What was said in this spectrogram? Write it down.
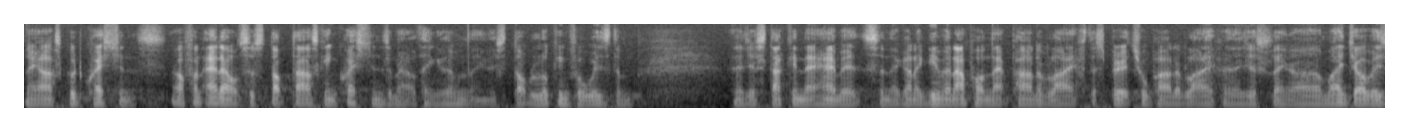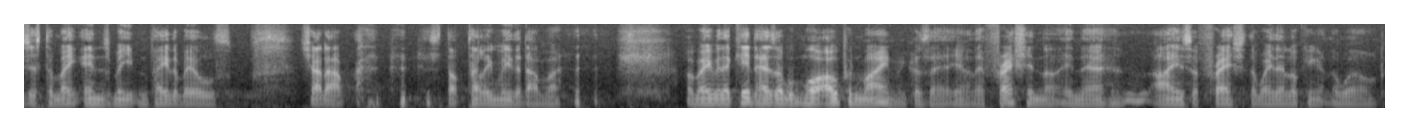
They ask good questions. Often adults have stopped asking questions about things, haven't they? They've stopped looking for wisdom they're just stuck in their habits and they're kind of given up on that part of life, the spiritual part of life, and they're just saying, oh, my job is just to make ends meet and pay the bills. Shut up. Stop telling me the Dhamma. But maybe the kid has a more open mind because they're, you know, they're fresh in, the, in their eyes are fresh the way they're looking at the world.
